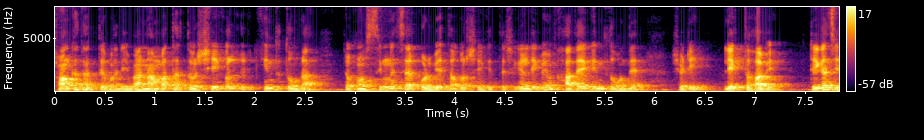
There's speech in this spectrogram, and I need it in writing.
সংখ্যা থাকতে পারে বা নাম্বার থাকতে পারে সেইগুলো কিন্তু তোমরা যখন সিগনেচার করবে, তখন সেক্ষেত্রে সেখানে লিখবে এবং খাতায় কিন্তু তোমাদের সেটি লিখতে হবে। ঠিক আছে?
